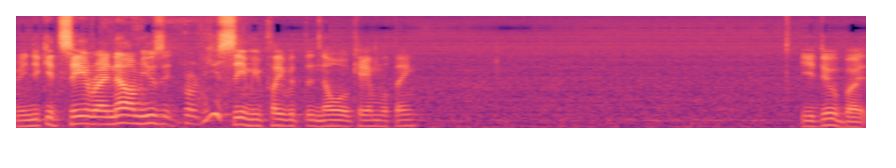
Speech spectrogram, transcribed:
mean, you can see right now. I'm using, bro. You see me play with the no camel thing? You do, but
